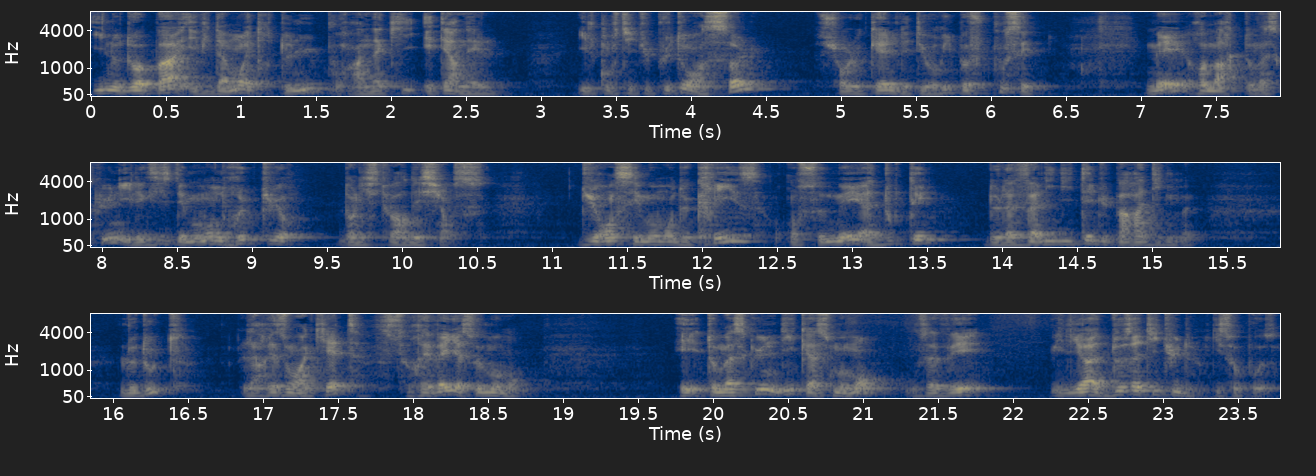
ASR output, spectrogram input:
il ne doit pas évidemment être tenu pour un acquis éternel. Il constitue plutôt un sol sur lequel des théories peuvent pousser. Mais, remarque Thomas Kuhn, il existe des moments de rupture dans l'histoire des sciences. Durant ces moments de crise, on se met à douter de la validité du paradigme. Le doute, la raison inquiète, se réveille à ce moment. Et Thomas Kuhn dit qu'à ce moment, vous avez, il y a deux attitudes qui s'opposent.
